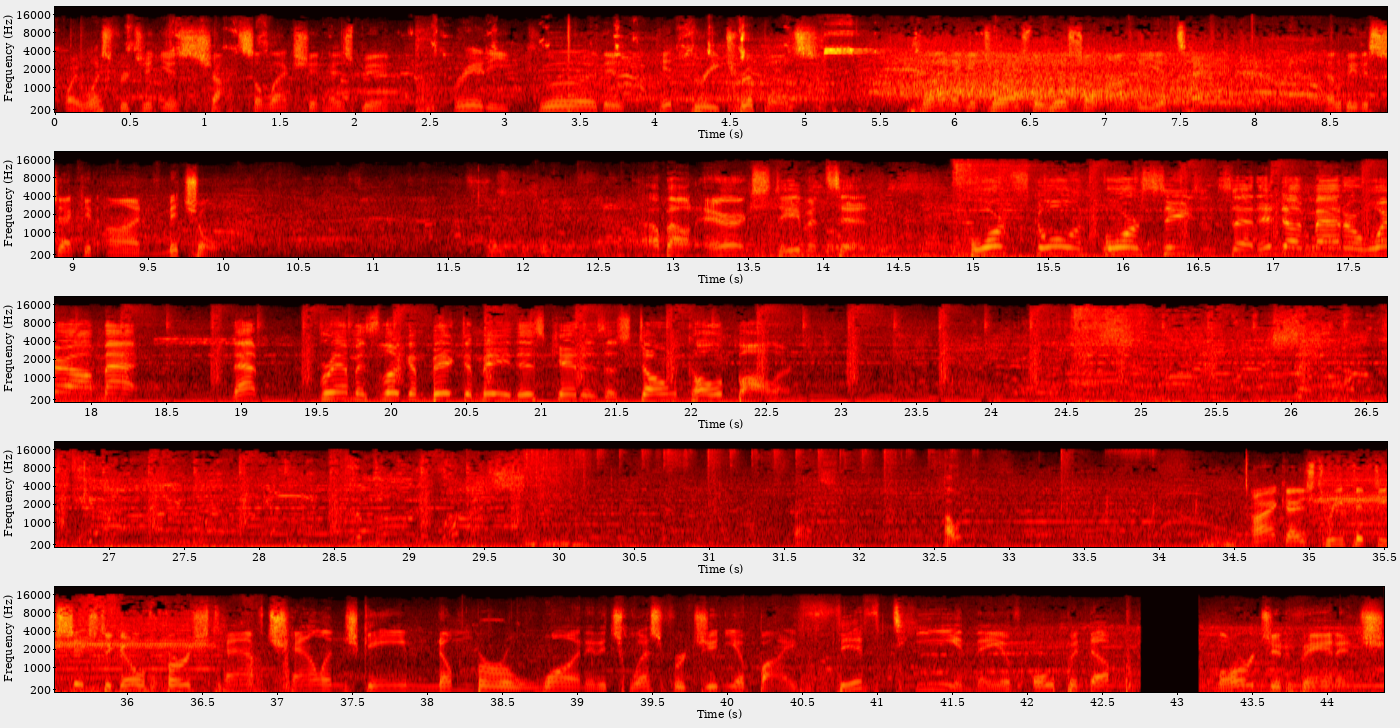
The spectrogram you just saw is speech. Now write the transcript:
Boy, West Virginia's shot selection has been pretty good. They've hit three triples. Flanigan draws the whistle on the attack. That'll be the second on Mitchell. How about Erik Stevenson? Fourth school in four seasons said, it doesn't matter where I'm at. That brim is looking big to me. This kid is a stone cold baller. All right, guys, 3.56 to go. First half challenge game number one, and it's West Virginia by 15. They have opened up a large advantage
